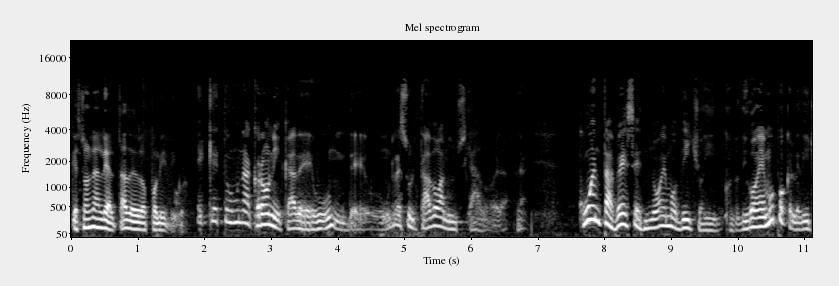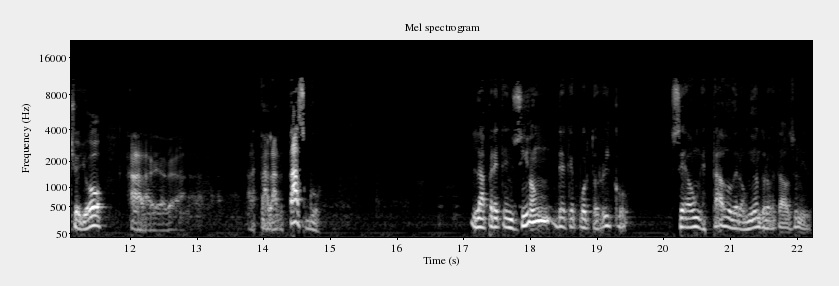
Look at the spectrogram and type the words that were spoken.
que son las lealtades de los políticos? Es que esto es una crónica de un de un resultado anunciado, ¿verdad? ¿Cuántas veces no hemos dicho, y cuando digo hemos, porque lo he dicho yo hasta el hartazgo, la pretensión de que Puerto Rico sea un Estado de la Unión de los Estados Unidos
